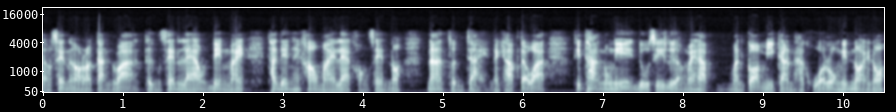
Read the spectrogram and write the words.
ถวๆเส้นเอาละกันว่าถึงเส้นแล้วเด้งไหมถ้าเด้งให้เข้าไม้แรกของเส้นเนาะน่าสนใจนะครับแต่ว่าทิศทางตรงนี้ดูสีเหลืองไหมครับ มันก็มีการหักหัวลงนิดหน่อยเนาะ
